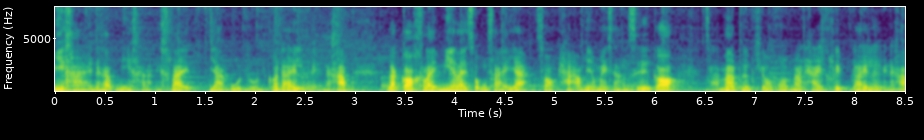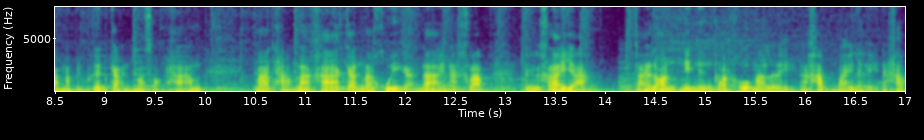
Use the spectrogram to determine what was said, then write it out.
มีขายนะครับมีขายใครอยากอุดหนุนก็ได้เลยนะครับ แล้วก็ใครมีอะไรสงสัยอยากสอบถามยังไม่สั่งซื้อก็สามารถเพิ่มเคียวโค้ดมาท้ายคลิปได้เลยนะครับ มาเป็นเพื่อนกันมาสอบถาม มาถามราคากันมาคุยกันได้นะครับ หรือใครอยากใจร้อนนิดนึงก็โทรมาเลยนะครับไวเลยนะครับ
